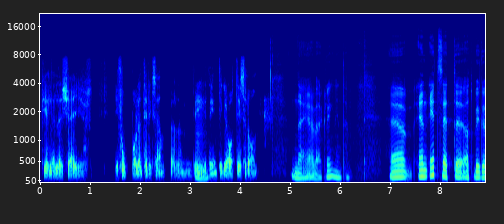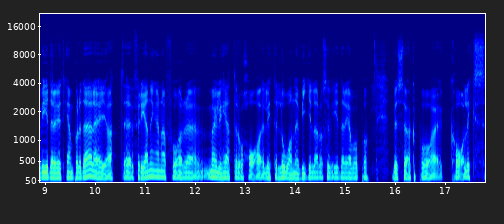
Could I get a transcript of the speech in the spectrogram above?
kille eller tjej i fotbollen till exempel. Det, mm. det är inte gratis idag. Nej, verkligen inte. Eh, en, ett sätt eh, att bygga vidare lite grann på det där är ju att eh, föreningarna får möjligheter att ha lite lånebilar och så vidare. Jag var på besök på Kalix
